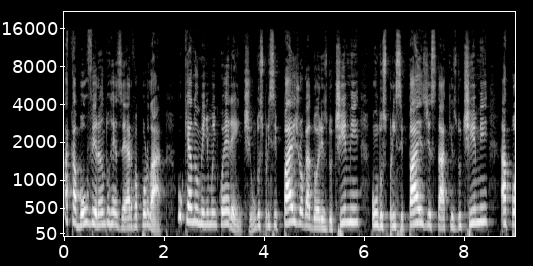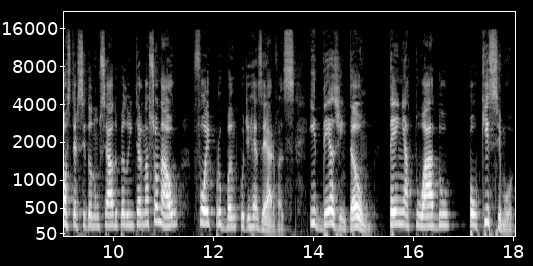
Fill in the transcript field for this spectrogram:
acabou virando reserva por lá o que é no mínimo incoerente. Um dos principais jogadores do time, um dos principais destaques do time, após ter sido anunciado pelo Internacional, foi para o banco de reservas. E desde então tem atuado pouquíssimo,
